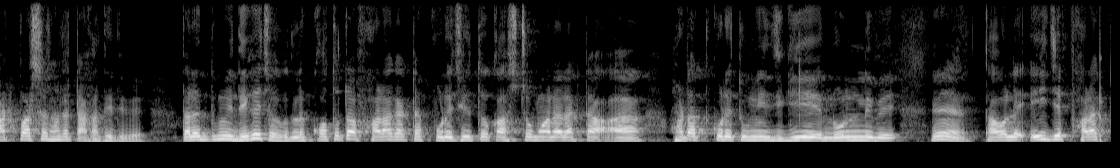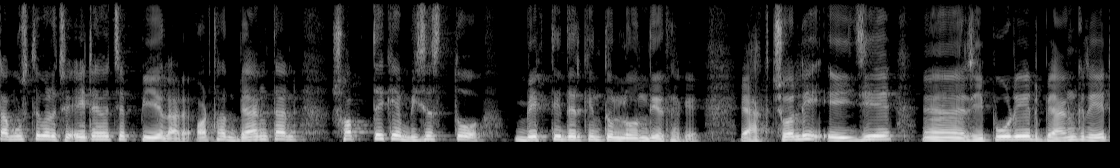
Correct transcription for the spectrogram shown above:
আট পার্সেন্ট হারে টাকা দিয়ে দেবে। তাহলে তুমি দেখেছ তাহলে কতটা ফারাক একটা পরিচিত কাস্টমার আর একটা হঠাৎ করে তুমি গিয়ে লোন নেবে হ্যাঁ? তাহলে এই যে ফারাকটা বুঝতে পেরেছ, এটাই হচ্ছে পিএলআর অর্থাৎ ব্যাংক তার সব থেকে বিশেষত ব্যক্তিদের কিন্তু লোন দিয়ে থাকে। অ্যাকচুয়ালি এই যে রিপো রেট ব্যাঙ্ক রেট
